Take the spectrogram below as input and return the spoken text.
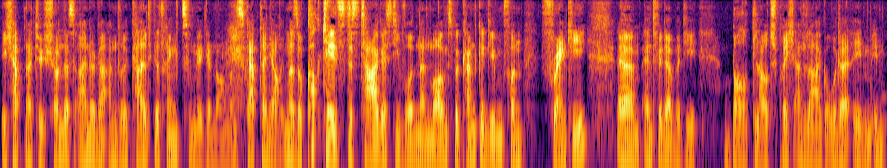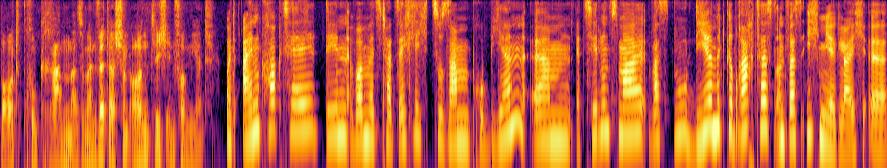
ich habe natürlich schon das eine oder andere Kaltgetränk zu mir genommen. Und es gab dann ja auch immer so Cocktails des Tages, die wurden dann morgens bekannt gegeben von Frankie. Ähm, entweder über die Bordlautsprechanlage oder eben im Bordprogramm. Also man wird da schon ordentlich informiert. Und einen Cocktail, den wollen wir jetzt tatsächlich zusammen probieren. Ähm, erzähl uns mal, was du dir mitgebracht hast und was ich mir gleich äh,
